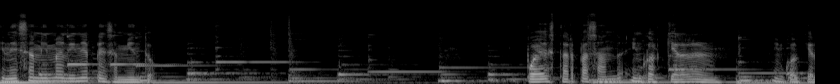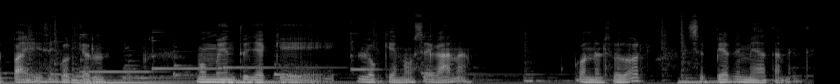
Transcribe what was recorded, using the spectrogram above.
En esa misma línea de pensamiento puede estar pasando en cualquier en cualquier país, en cualquier momento, ya que lo que no se gana con el sudor se pierde inmediatamente.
